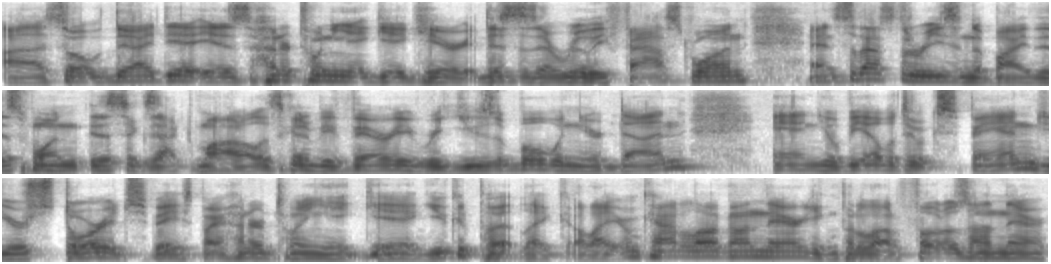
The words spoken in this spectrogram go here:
Uh, so the idea is 128 gig here. This is a really fast one. And so that's the reason to buy this one, this exact model. It's going to be very reusable when you're done. And you'll be able to expand your storage space by 128 gig. You could put like a Lightroom catalog on there. You can put a lot of photos on there.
